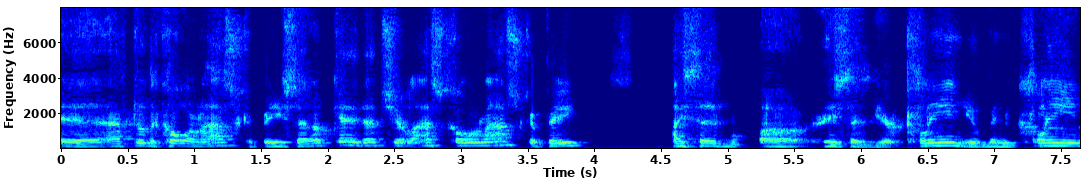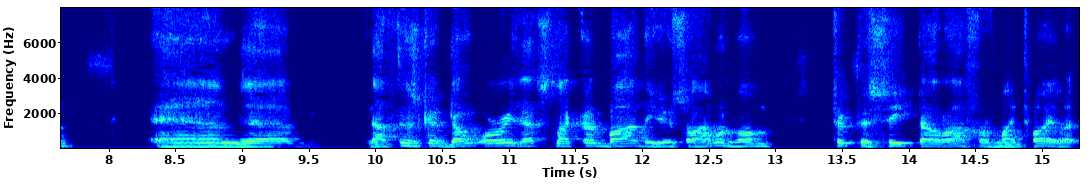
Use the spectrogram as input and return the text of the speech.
uh, after the colonoscopy, he said, "Okay, that's your last colonoscopy." I said, uh, "He said you're clean. You've been clean, and uh, nothing's good. Don't worry, that's not going to bother you." So I went home, took the seatbelt off of my toilet,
